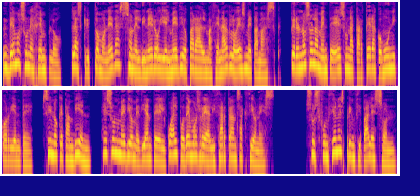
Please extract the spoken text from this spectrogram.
Demos un ejemplo, las criptomonedas son el dinero y el medio para almacenarlo es Metamask, pero no solamente es una cartera común y corriente, sino que también, es un medio mediante el cual podemos realizar transacciones. Sus funciones principales son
